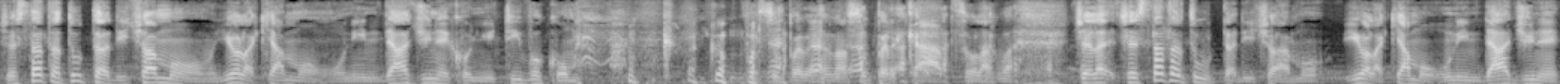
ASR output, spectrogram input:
C'è stata tutta, diciamo, io la chiamo un'indagine cognitivo com... super, una super cazzola qua. C'è, la, c'è, stata tutta, diciamo, io la chiamo un'indagine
